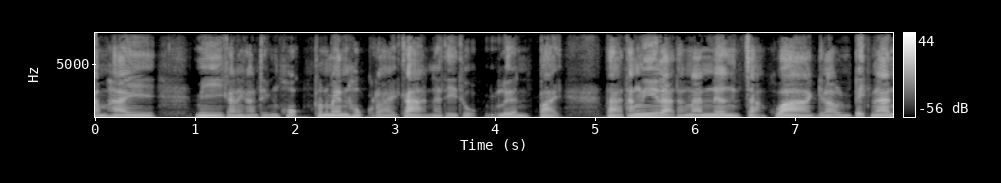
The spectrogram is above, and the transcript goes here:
ทำให้มีการแข่งขันถึง6ทัวร์นาเมนต์6รายการนะที่ถูกเลื่อนไป แต่ทั้งนี้และทั้งนั้นเนื่องจากว่ากีฬาโอลิมปิกนั้น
